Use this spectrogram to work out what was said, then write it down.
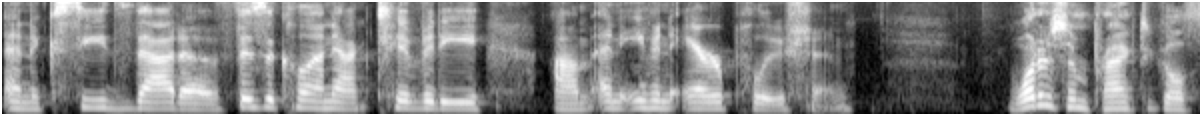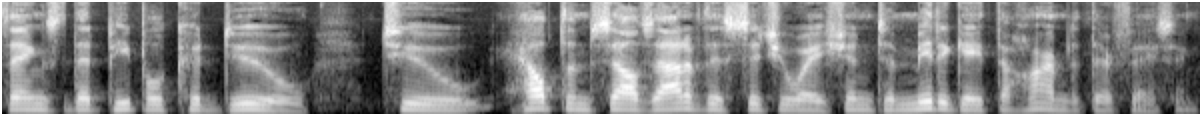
and exceeds that of physical inactivity um, and even air pollution. What are some practical things that people could do to help themselves out of this situation to mitigate the harm that they're facing?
